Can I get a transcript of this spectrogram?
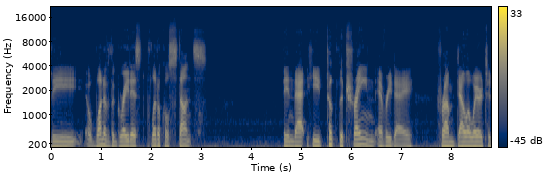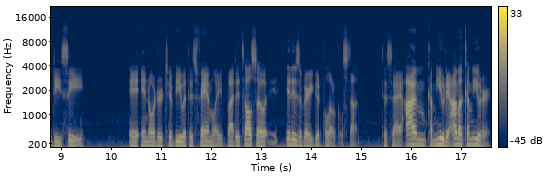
the one of the greatest political stunts in that he took the train every day from Delaware to DC in order to be with his family, but it's also it, it is a very good political stunt to say I'm commuting, I'm a commuter.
